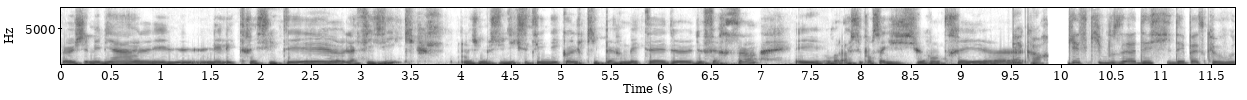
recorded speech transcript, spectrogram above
j'aimais bien l'électricité, la physique. Je me suis dit que c'était une école qui permettait de, de faire ça, et voilà, c'est pour ça que j'y suis rentrée. D'accord. Qu'est-ce qui vous a décidé, parce que vous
